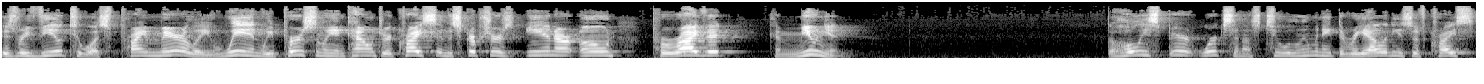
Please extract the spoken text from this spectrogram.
is revealed to us primarily when we personally encounter Christ in the scriptures in our own private communion. The Holy Spirit works in us to illuminate the realities of Christ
